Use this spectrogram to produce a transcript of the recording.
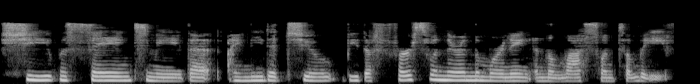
she was saying to me that I needed to be the first one there in the morning and the last one to leave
